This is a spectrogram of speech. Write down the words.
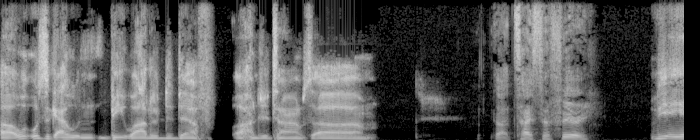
uh what's the guy who beat Wilder to death a hundred times um Uh, Tyson Fury. yeah, yeah,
